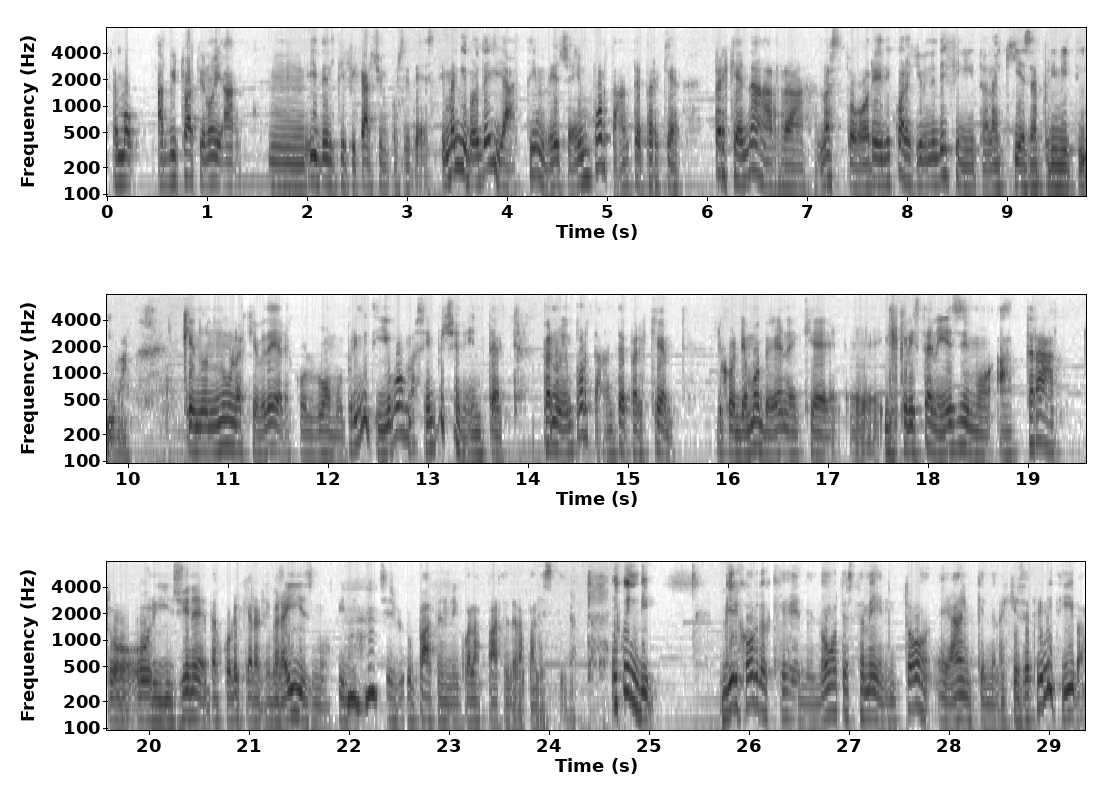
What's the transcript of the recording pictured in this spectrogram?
siamo abituati noi a mh, mm, identificarci in questi testi, ma il libro degli Atti invece è importante perché perché narra la storia di quella che viene definita la Chiesa primitiva, che non ha nulla a che vedere con l'uomo primitivo, ma semplicemente per noi è importante perché ricordiamo bene che eh, il cristianesimo ha tratto origine da quello che era l'ebraismo, quindi uh-huh. si è sviluppato in, in quella parte della Palestina. E quindi vi ricordo che nel Nuovo Testamento e anche nella Chiesa primitiva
